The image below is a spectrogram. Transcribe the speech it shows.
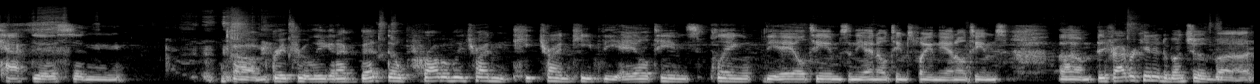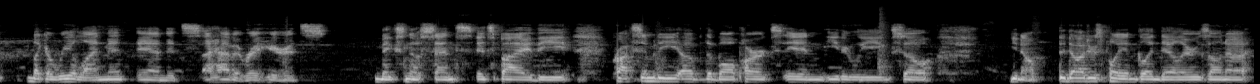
Cactus and um, Grapefruit League, and I bet they'll probably try and keep try and keep the AL teams playing the AL teams and the NL teams playing the NL teams. Um, they fabricated a bunch of uh, like a realignment, and it's I have it right here. It's makes no sense. It's by the proximity of the ballparks in either league. So, you know, the Dodgers play in Glendale, Arizona,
